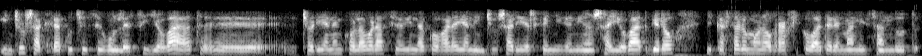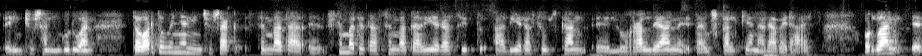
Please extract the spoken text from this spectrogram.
intxusak erakutsi zigun lezio bat, e, txorianen kolaborazio egindako garaian intxusari eskaini genion saio bat, gero ikastaro monografiko bat ere eman izan dut e, intxusan inguruan, eta hartu ginen intxusak zenbat, zenbat eta zenbat adierazit, adierazeuzkan e, lurraldean eta euskalkian arabera, ez? Orduan, e,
